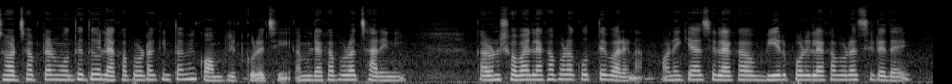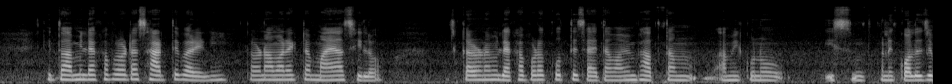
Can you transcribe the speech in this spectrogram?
ঝড়ঝাপটার মধ্যে দিয়েও লেখাপড়াটা কিন্তু আমি কমপ্লিট করেছি। আমি লেখাপড়া ছাড়িনি, কারণ সবাই লেখাপড়া করতে পারে না। অনেকে আছে লেখা, বিয়ের পরে লেখাপড়া ছেড়ে দেয়। কিন্তু আমি লেখাপড়াটা ছাড়তে পারিনি। কারণ আমার একটা মায়া ছিল। কারণ আমি লেখাপড়া করতে চাইতাম। আমি ভাবতাম আমি কোনো মানে কলেজে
